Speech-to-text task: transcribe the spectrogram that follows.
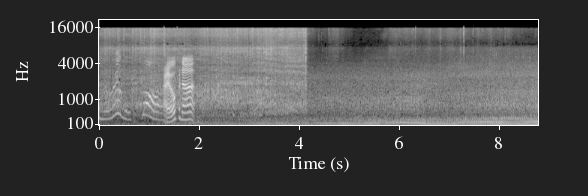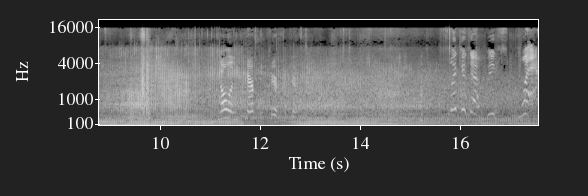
I hope not. Nolan, careful, careful, careful. Look at that big splash.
